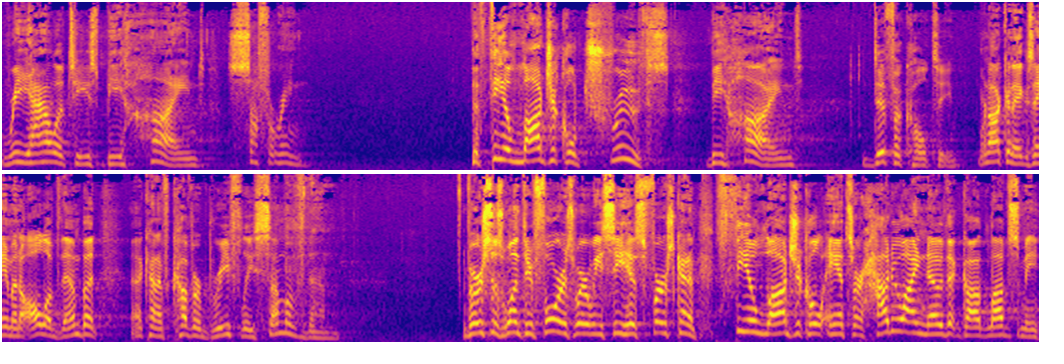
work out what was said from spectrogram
realities behind suffering, the theological truths behind difficulty. We're not going to examine all of them, but uh, kind of cover briefly some of them. Verses 1 through 4 is where we see his first kind of theological answer. How do I know that God loves me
